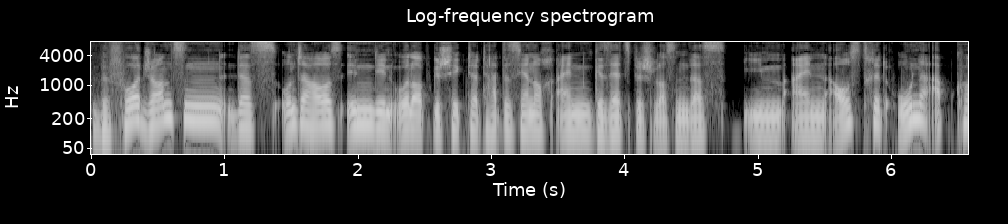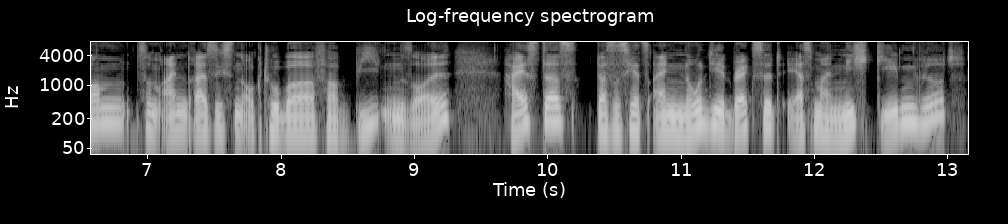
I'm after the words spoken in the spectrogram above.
Bevor Johnson das Unterhaus in den Urlaub geschickt hat, hat es ja noch ein Gesetz beschlossen, das ihm einen Austritt ohne Abkommen zum 31. Oktober Oktober verbieten soll. Heißt das, dass es jetzt einen No-Deal-Brexit erstmal nicht geben wird?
